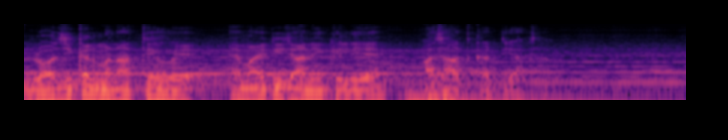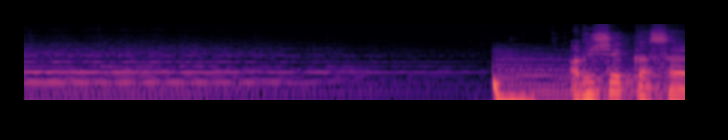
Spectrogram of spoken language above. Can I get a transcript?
लॉजिकल मनाते हुए एमआईटी जाने के लिए आज़ाद कर दिया था। अभिषेक का सर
